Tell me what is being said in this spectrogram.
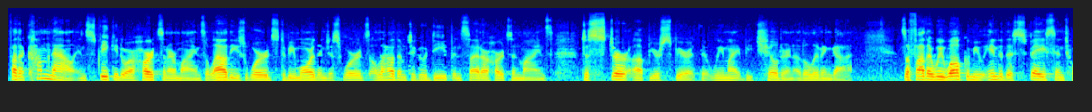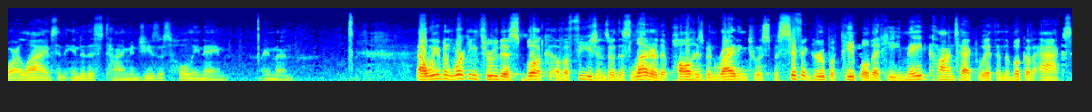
Father, come now and speak into our hearts and our minds. Allow these words to be more than just words. Allow them to go deep inside our hearts and minds, to stir up your spirit that we might be children of the living God. So, Father, we welcome you into this space, into our lives, and into this time. In Jesus' holy name, amen. Now, we've been working through this book of Ephesians, or this letter that Paul has been writing to a specific group of people that he made contact with in the book of Acts,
